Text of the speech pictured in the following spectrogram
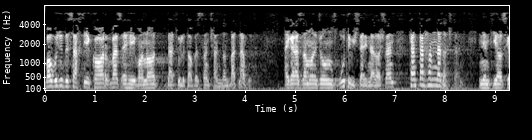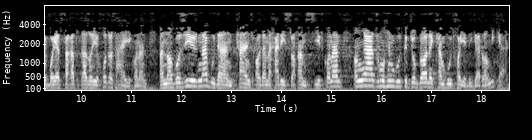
با وجود سختی کار وضع حیوانات در طول تابستان چندان بد نبود. اگر از زمان جونز قوت بیشتری نداشتند کمتر هم نداشتند. این امتیاز که باید فقط غذای خود را تهیه کنند و ناگزیر نبودند پنج آدم حریص را هم سیر کنند آنقدر مهم بود که جبران کمبودهای دیگر را می‌کرد.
